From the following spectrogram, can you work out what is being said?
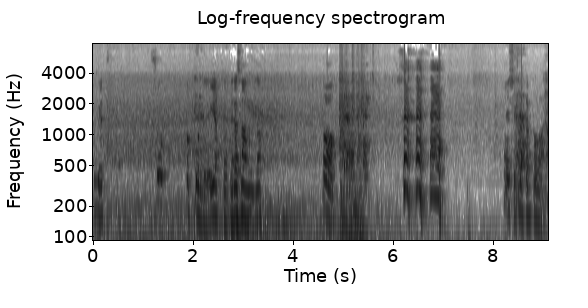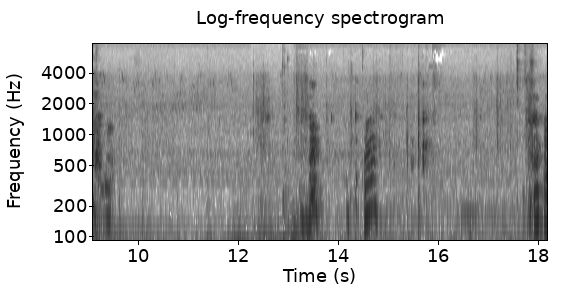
Kobiet. Szuk. Kurde, jabłka, teraz mamy go. O! Jeszcze trochę połączę. Dobra. Tutaj. Skrzynka.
